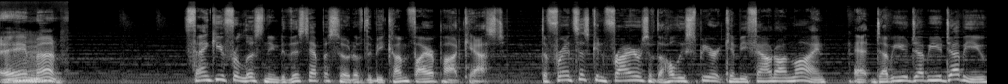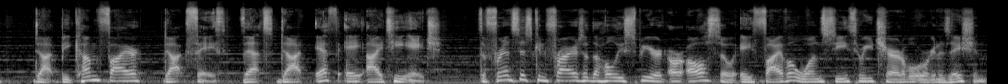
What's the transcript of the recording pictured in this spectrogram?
Amen. Thank you for listening to this episode of the Become Fire podcast. The Franciscan Friars of the Holy Spirit can be found online at www.becomefire.faith. That's F A I T H. The Franciscan Friars of the Holy Spirit are also a 501c3 charitable organization.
